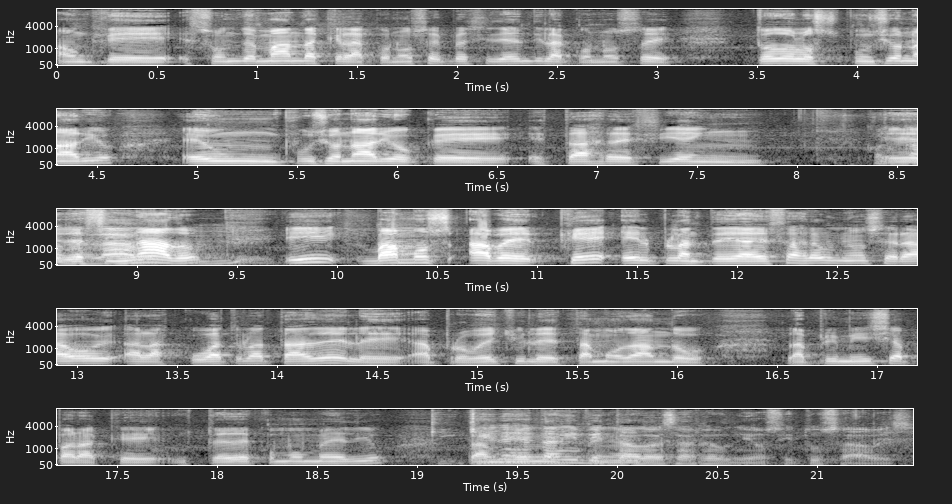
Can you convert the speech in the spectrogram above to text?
aunque son demandas que la conoce el presidente y la conoce todos los funcionarios. Es un funcionario que está recién eh, designado y vamos a ver qué él plantea. Esa reunión será hoy a las 4 de la tarde. Le aprovecho y le estamos dando la primicia para que ustedes como medio ¿Quiénes también están estén invitados a ahí. esa reunión, si tú sabes?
